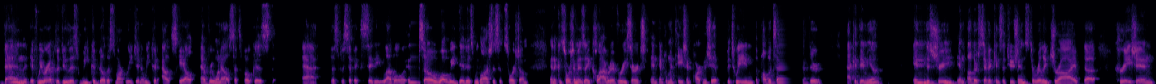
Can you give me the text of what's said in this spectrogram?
Then, if we were able to do this, we could build a smart region and we could outscale everyone else that's focused at the specific city level. And so, what we did is we launched this consortium, and a consortium is a collaborative research and implementation partnership between the public sector, academia, industry and other civic institutions to really drive the creation,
